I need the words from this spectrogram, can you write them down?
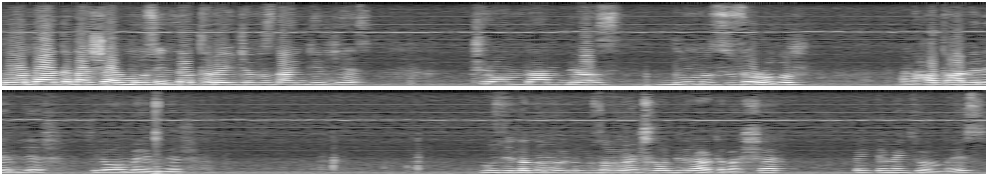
Bu arada arkadaşlar Mozilla tarayıcımızdan gireceğiz. Chrome'dan biraz bulması zor olur. Hani hata verebilir, hile olmayabilir. Mozilla'dan oyunumuz ağır açılabilir arkadaşlar. Beklemek zorundayız.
